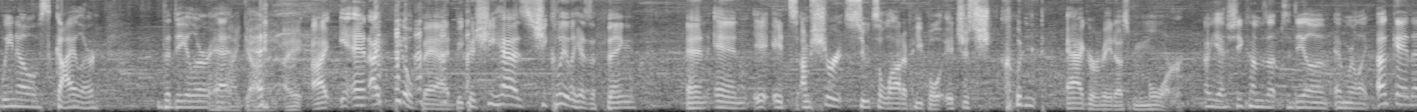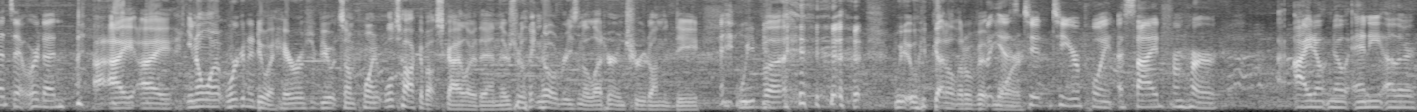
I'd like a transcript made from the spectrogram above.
we know Skylar, the dealer Oh at. my god! I, I and I feel bad because she has she clearly has a thing, and and it, it's I'm sure it suits a lot of people. It just she couldn't aggravate us more. oh yeah, she comes up to deal, and we're like, okay, that's it, we're done. I, I you know what? We're gonna do a Harris review at some point. We'll talk about Skylar then. There's really no reason to let her intrude on the D. We've uh, we, we've got a little bit But more. yes, to, to your point, aside from her, I don't know any other.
